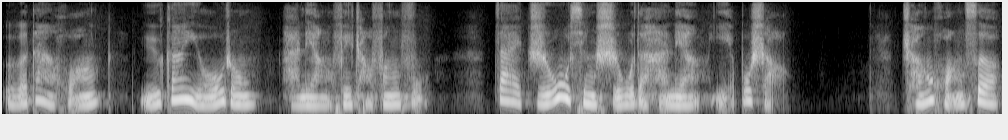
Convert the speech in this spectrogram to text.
鹅蛋黄、鱼肝油中含量非常丰富，在植物性食物的含量也不少。橙黄色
